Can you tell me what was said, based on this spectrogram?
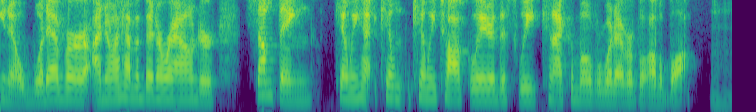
you know, whatever. I know I haven't been around or something. Can we ha- can can we talk later this week? Can I come over? Whatever. Blah blah blah. Mm-hmm.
